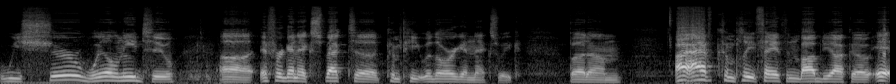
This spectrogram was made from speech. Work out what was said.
we sure will need to uh, if we're going to expect to compete with Oregon next week. But um I have complete faith in Bob Diaco. it,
